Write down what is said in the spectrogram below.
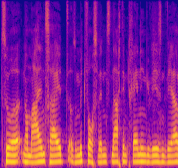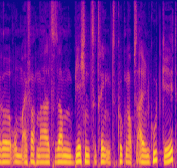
zur normalen Zeit, also mittwochs, wenn es nach dem Training gewesen wäre, um einfach mal zusammen ein Bierchen zu trinken, zu gucken, ob es allen gut geht.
